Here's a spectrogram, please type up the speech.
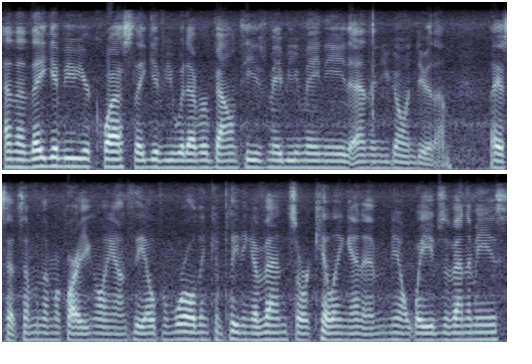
and then they give you your quests, they give you whatever bounties maybe you may need, and then you go and do them. Like I said, some of them require you going out the open world and completing events or killing you know waves of enemies.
